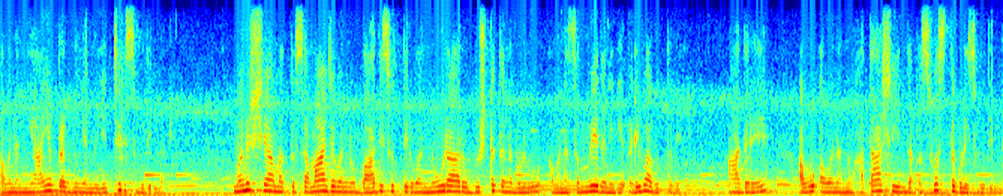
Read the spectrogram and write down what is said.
ಅವನ ನ್ಯಾಯಪ್ರಜ್ಞೆಯನ್ನು ಎಚ್ಚರಿಸುವುದಿಲ್ಲ. ಮನುಷ್ಯ ಮತ್ತು ಸಮಾಜವನ್ನು ಬಾಧಿಸುತ್ತಿರುವ ನೂರಾರು ದುಷ್ಟತನಗಳು ಅವನ ಸಂವೇದನೆಗೆ ಅರಿವಾಗುತ್ತವೆ. ಆದರೆ ಅವು ಅವನನ್ನು ಹತಾಶೆಯಿಂದ ಅಸ್ವಸ್ಥಗೊಳಿಸುವುದಿಲ್ಲ.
